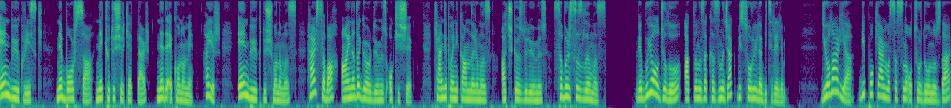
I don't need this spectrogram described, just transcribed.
en büyük risk ne borsa, ne kötü şirketler, ne de ekonomi. Hayır, en büyük düşmanımız her sabah aynada gördüğümüz o kişi. Kendi panik anlarımız, açgözlülüğümüz, sabırsızlığımız. Ve bu yolculuğu aklınıza kazınacak bir soruyla bitirelim. Diyorlar ya, bir poker masasına oturduğunuzda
